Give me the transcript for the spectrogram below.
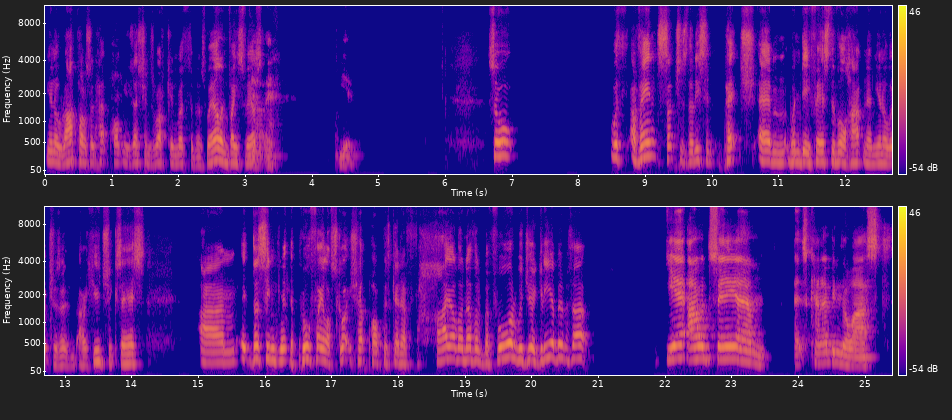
you know, rappers and hip hop musicians working with them as well, and vice versa. Yeah. yeah. So with events such as the recent pitch um, one day festival happening, you know, which was a, a huge success, um, it does seem that the profile of Scottish hip hop is kind of higher than ever before. Would you agree a bit with that? Yeah, I would say um, it's kind of been the last.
